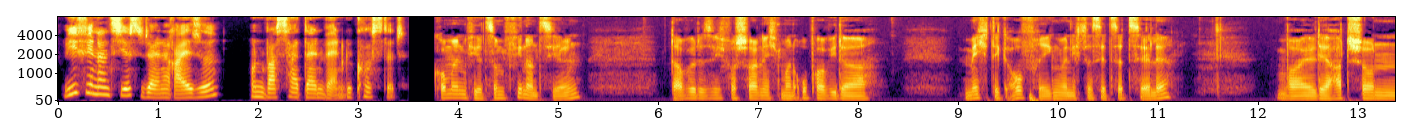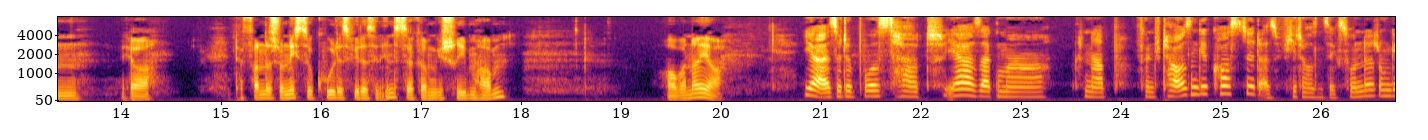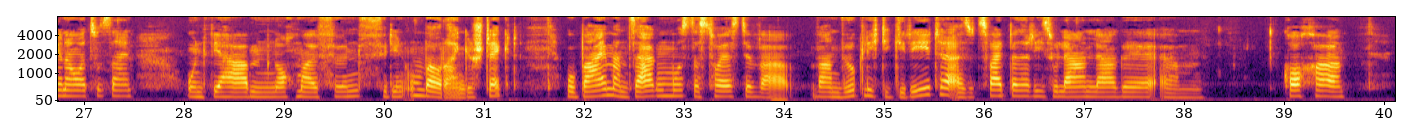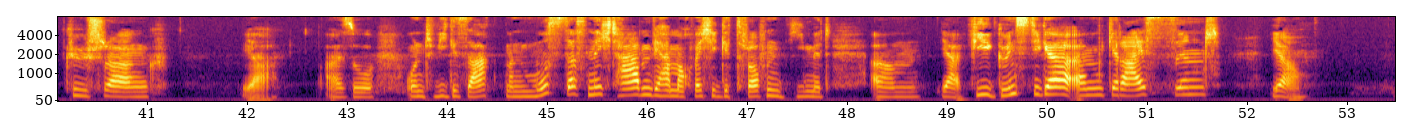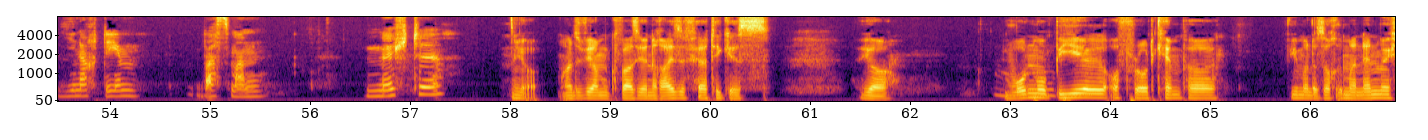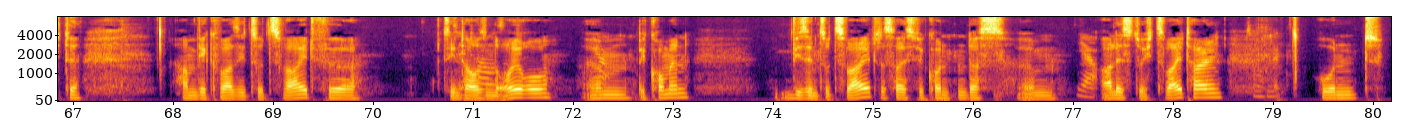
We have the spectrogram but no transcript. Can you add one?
Wie finanzierst du deine Reise und was hat dein Van gekostet? Kommen wir zum Finanziellen. Da würde sich wahrscheinlich mein Opa wieder mächtig aufregen, wenn ich das jetzt erzähle. Weil der hat schon, ja, der fand es schon nicht so cool, dass wir das in Instagram geschrieben haben. Aber naja, Ja, also der Bus hat, ja, sag mal, knapp 5000 gekostet, also 4600, um genauer zu sein. Und wir haben nochmal fünf für den Umbau reingesteckt. Wobei man sagen muss, das teuerste war, waren wirklich die Geräte, also Zweitbatterie, Solaranlage, ähm, Kocher, Kühlschrank, ja, Also, und wie gesagt, man muss das nicht haben. Wir haben auch welche getroffen, die mit ähm, ja, viel günstiger ähm, gereist sind. Ja, je nachdem, was man möchte. Ja, also wir haben quasi ein reisefertiges, ja, Wohnmobil, Offroad-Camper, wie man das auch immer nennen möchte, haben wir quasi zu zweit für 10.000 10.000 Euro ähm, bekommen. Wir sind zu zweit, das heißt, wir konnten das ähm, Ja, alles durch zwei teilen zum Glück. und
